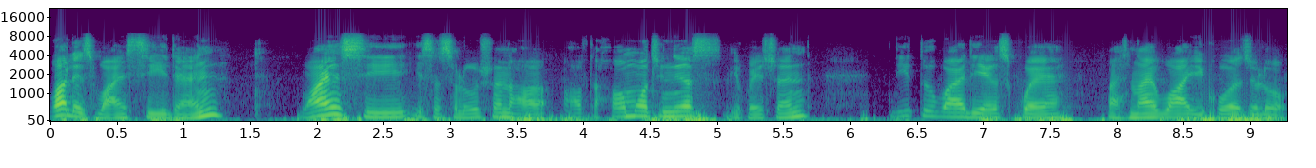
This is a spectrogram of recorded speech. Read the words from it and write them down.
What is yc then? Yc is a solution of the homogeneous equation d2y dx squared plus 9y equals 0,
